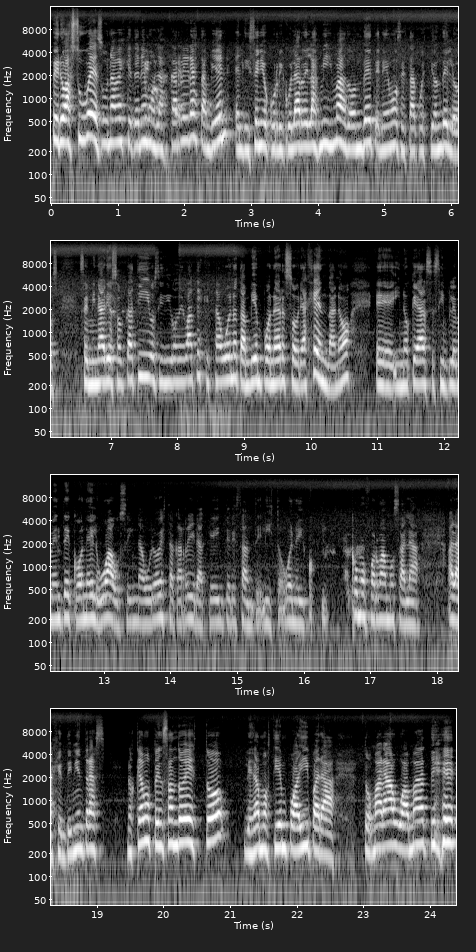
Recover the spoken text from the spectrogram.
Pero a su vez, una vez que tenemos las carreras, también el diseño curricular de las mismas, donde tenemos esta cuestión de los seminarios optativos y digo debates que está bueno también poner sobre agenda, ¿no? Eh, y no quedarse simplemente con el wow, se inauguró esta carrera, qué interesante, listo. Bueno, ¿y, cómo formamos a la, a la gente? Y mientras nos quedamos pensando esto, les damos tiempo ahí para tomar agua, mate,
